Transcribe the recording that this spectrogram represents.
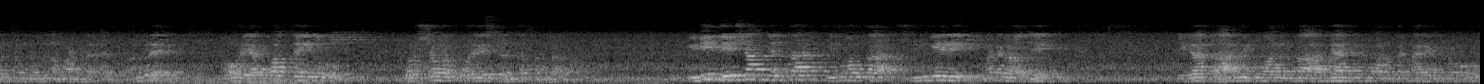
ಈ ಸಂದರ್ಭದಲ್ಲಿ ಮಾಡ್ತಾ ಇದ್ದಾರೆ. ಅಂದ್ರೆ ಅವರು ಎಪ್ಪತ್ತೈದು ವರ್ಷವನ್ನು ಪೂರೈಸಿದಂಥ ಸಂದರ್ಭ. ಇಡೀ ದೇಶಾದ್ಯಂತ ಇರುವಂತಹ ಶೃಂಗೇರಿ ಮಠಗಳಲ್ಲಿ ಈಗ ಧಾರ್ಮಿಕವಾದಂಥ ಆಧ್ಯಾತ್ಮಿಕವಾದಂಥ ಕಾರ್ಯಕ್ರಮಗಳು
